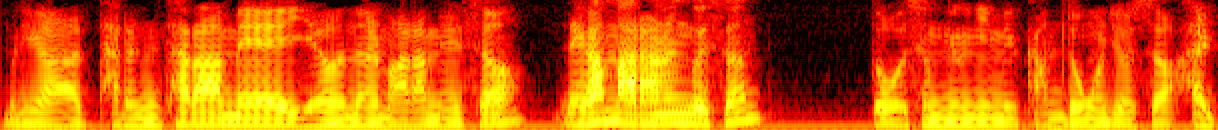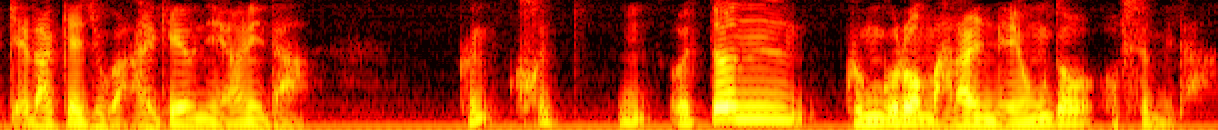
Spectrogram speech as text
우리가 다른 사람의 예언을 말하면서 내가 말하는 것은 또 성령님이 감동을 줘서 알 깨닫게 해주고 알게 한 예언이다. 그, 어떤 근거로 말할 내용도 없습니다.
